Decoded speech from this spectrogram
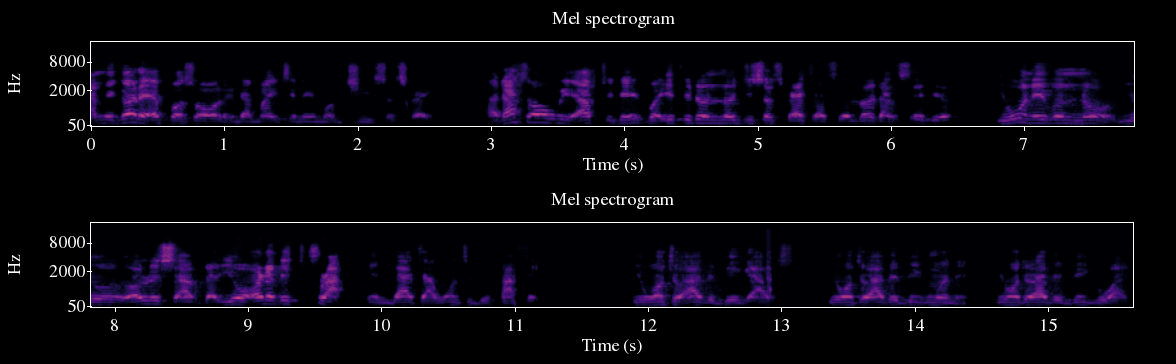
And may God help us all in the mighty name of Jesus Christ. And that's all we have today. But if you don't know Jesus Christ as your Lord and Savior, you won't even know. You always have that. You're already trapped in that. I want to be perfect. You want to have a big house. You want to have a big money. You want to have a big wife.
